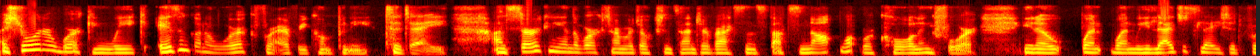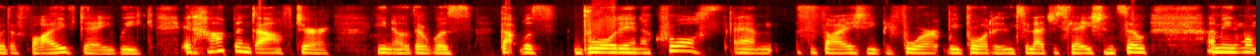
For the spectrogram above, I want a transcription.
A shorter working week isn't going to work for every company today. And certainly in the Work Time Reduction Centre of Excellence, that's not what we're calling for. You know, when, when we legislated for the five day week, it happened after, you know, there was that was brought in across um, society before we brought it into legislation. So, I mean, when,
